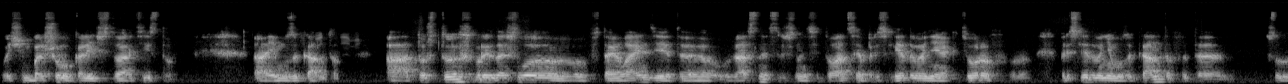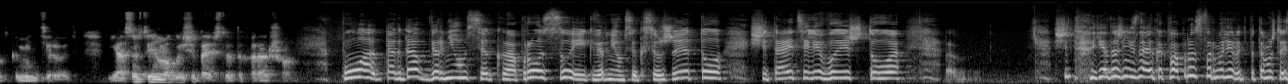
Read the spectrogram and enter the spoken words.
очень большого количества артистов а, и музыкантов. А то, что произошло в Таиланде, это ужасная совершенно ситуация преследования актеров, преследования музыкантов. Это что тут комментировать. Ясно, что я не могу считать, что это хорошо. По, тогда вернемся к опросу и вернемся к сюжету. Считаете ли вы, что я даже не знаю, как вопрос сформулировать, потому что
